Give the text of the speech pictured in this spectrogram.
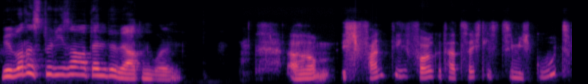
Wie würdest du die Sache denn bewerten wollen? Ähm, ich fand die Folge tatsächlich ziemlich gut.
